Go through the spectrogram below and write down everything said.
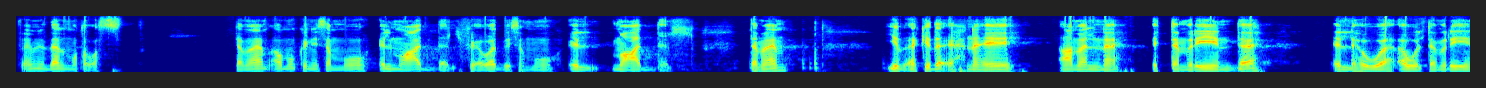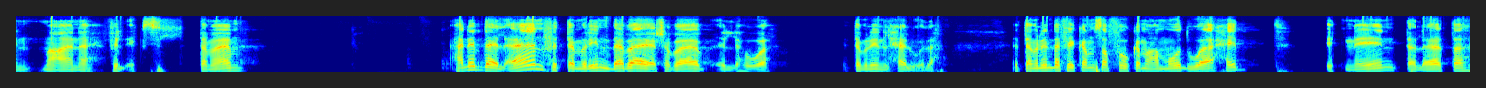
فاهمني؟ ده المتوسط. تمام؟ أو ممكن يسموه المعدل في أوقات بيسموه المعدل. تمام؟ يبقى كده إحنا إيه؟ عملنا التمرين ده اللي هو أول تمرين معانا في الإكسل. تمام؟ هنبدأ الآن في التمرين ده بقى يا شباب اللي هو التمرين الحلو ده. التمرين ده فيه كام صف وكام عمود؟ واحد اتنين تلاتة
